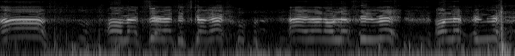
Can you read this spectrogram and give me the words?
Ah! Oh, Mathieu, là, t'es-tu correct? Hey, man, on l'a filmé! On l'a filmé!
